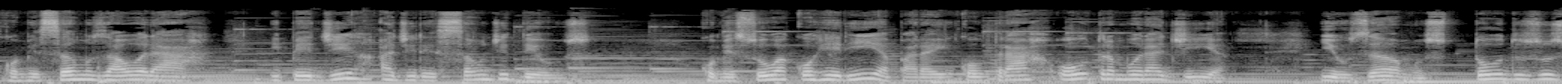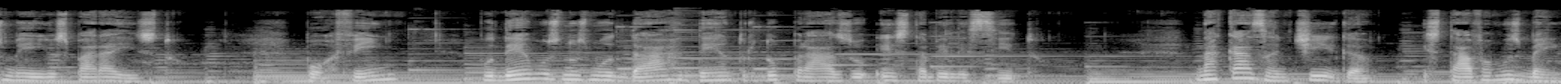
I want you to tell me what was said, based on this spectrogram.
começamos a orar e pedir a direção de Deus. Começou a correria para encontrar outra moradia e usamos todos os meios para isto. Por fim, pudemos nos mudar dentro do prazo estabelecido. Na casa antiga estávamos bem.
